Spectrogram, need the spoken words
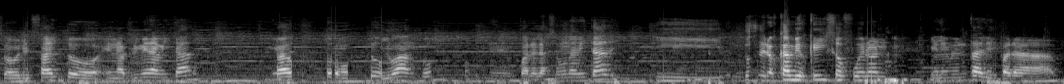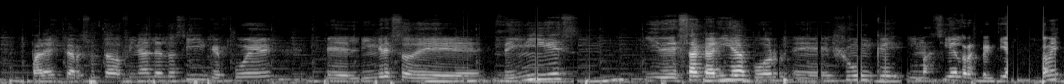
sobresalto en la primera mitad, el banco eh, para la segunda mitad. Y dos de los cambios que hizo fueron elementales para, para este resultado final del Dosí, que fue el ingreso de, de Iníguez y de Zacarías por eh, Junque y Maciel respectivamente.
